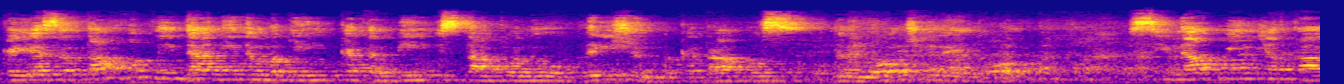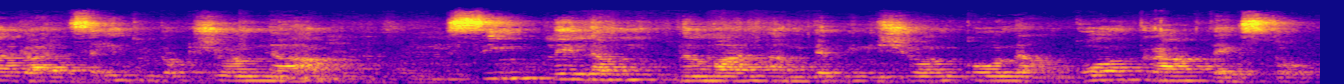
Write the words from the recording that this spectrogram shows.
Kaya sa takot ni Danny na maging katabing estatwa ng oblation pagkatapos ng launching na ito, sinabi niya kagad sa introduksyon na simple lang naman ang definisyon ko ng kontra-teksto,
